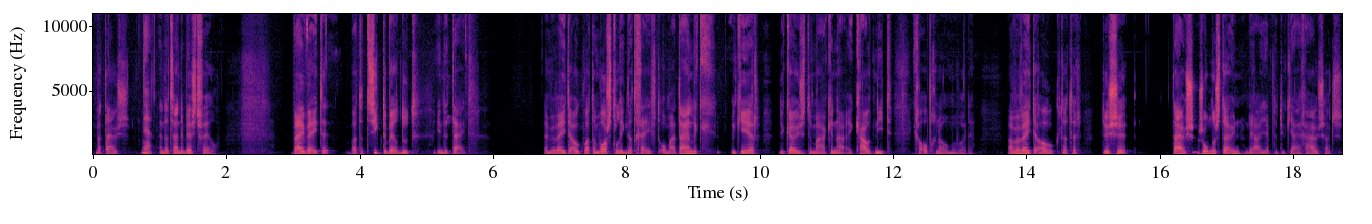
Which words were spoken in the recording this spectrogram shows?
maar thuis. Ja. En dat zijn er best veel. Wij weten wat het ziektebeeld doet in de tijd. En we weten ook wat een worsteling dat geeft om uiteindelijk een keer de keuze te maken. Nou, ik hou het niet, ik ga opgenomen worden. Maar we weten ook dat er tussen thuis zonder steun, ja, je hebt natuurlijk je eigen huisarts,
